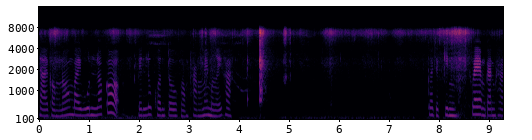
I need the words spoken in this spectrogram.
ชายของน้องใบบุญ แล้วก็เป็นลูกคนโตของพังแม่เหมยค่ะ ก็จะกินแกล้มกันค่ะ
